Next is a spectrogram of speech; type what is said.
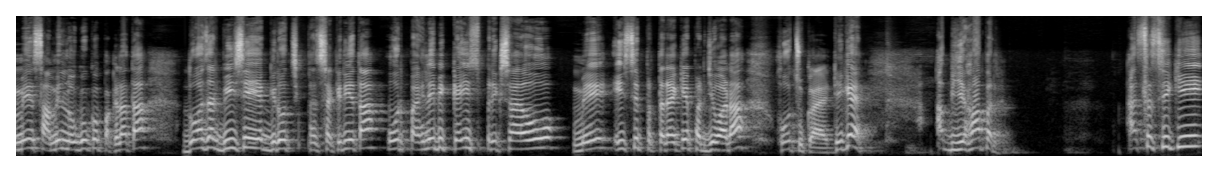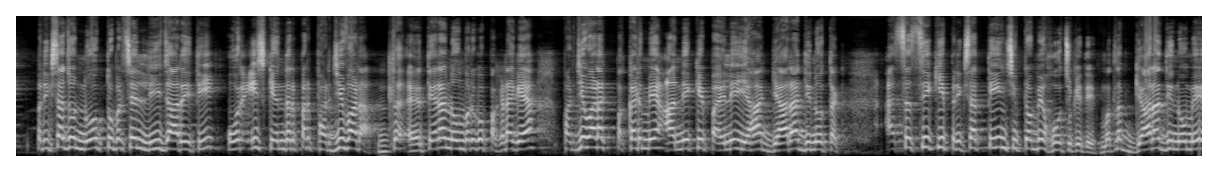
में शामिल लोगों को पकड़ा था। 2020 से यह गिरोह सक्रिय था और पहले भी कई परीक्षाओं में इस तरह के फर्जीवाड़ा हो चुका है। ठीक है? अब यहाँ पर एसएससी की परीक्षा जो 9 अक्टूबर से ली जा रही थी और इस केंद्र पर फर्जीवाड़ा 13 नवंबर को पकड़ा गया। फर्जीवाड़ा पकड़ में आने के पहले यहाँ 11 दिनों तक एसएससी की परीक्षा तीन शिफ्टों में हो चुकी थी। मतलब 11 दिनों में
